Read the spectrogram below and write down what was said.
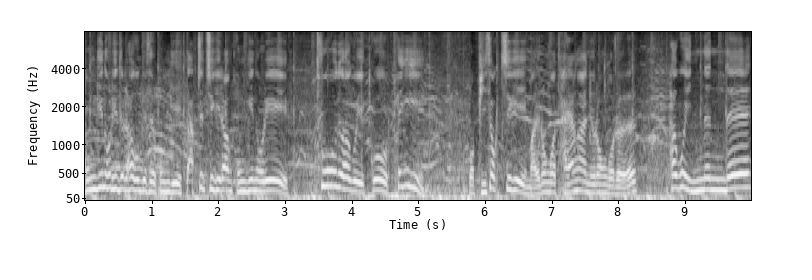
공기놀이들 하고 계세요 공기. 딱지치기랑 공기놀이 투어도 하고 있고 팽이 뭐 비석치기 막 이런 거 다양한 이런 거를 하고 있는데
